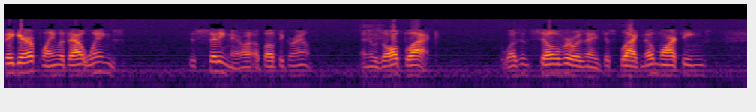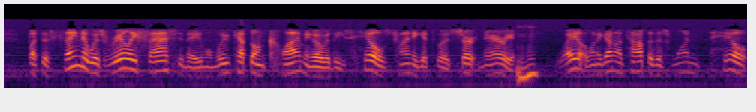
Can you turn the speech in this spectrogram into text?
big airplane without wings, just sitting there above the ground, and it was all black. It wasn't silver; it wasn't just black, no markings. But the thing that was really fascinating when we kept on climbing over these hills, trying to get to a certain area, Mm-hmm. way when I got on top of this one hill,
